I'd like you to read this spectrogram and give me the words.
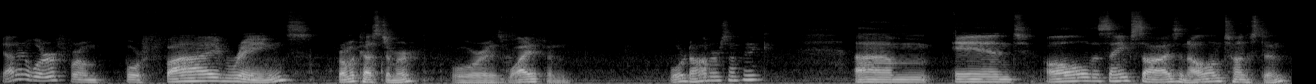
Got an order from for five rings from a customer for his wife and four daughters I think. Um, and all the same size and all on tungsten.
